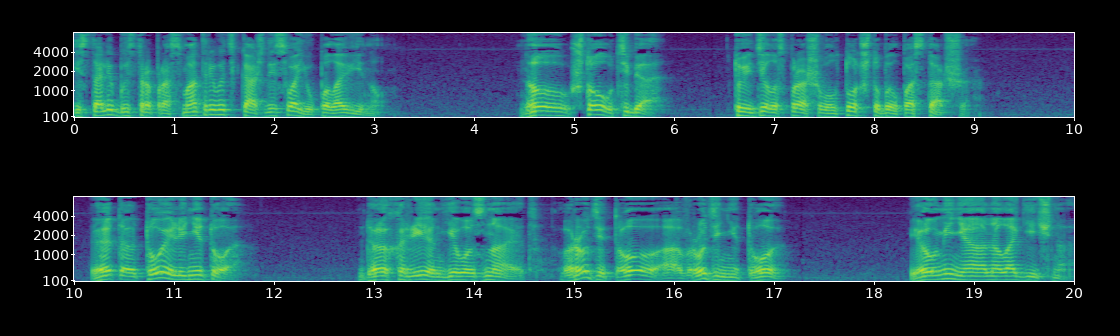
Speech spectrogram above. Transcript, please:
и стали быстро просматривать каждый свою половину. «Ну, что у тебя?» – то и дело спрашивал тот, что был постарше. «Это то или не то?» «Да хрен его знает. Вроде то, а вроде не то». «И у меня аналогично.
